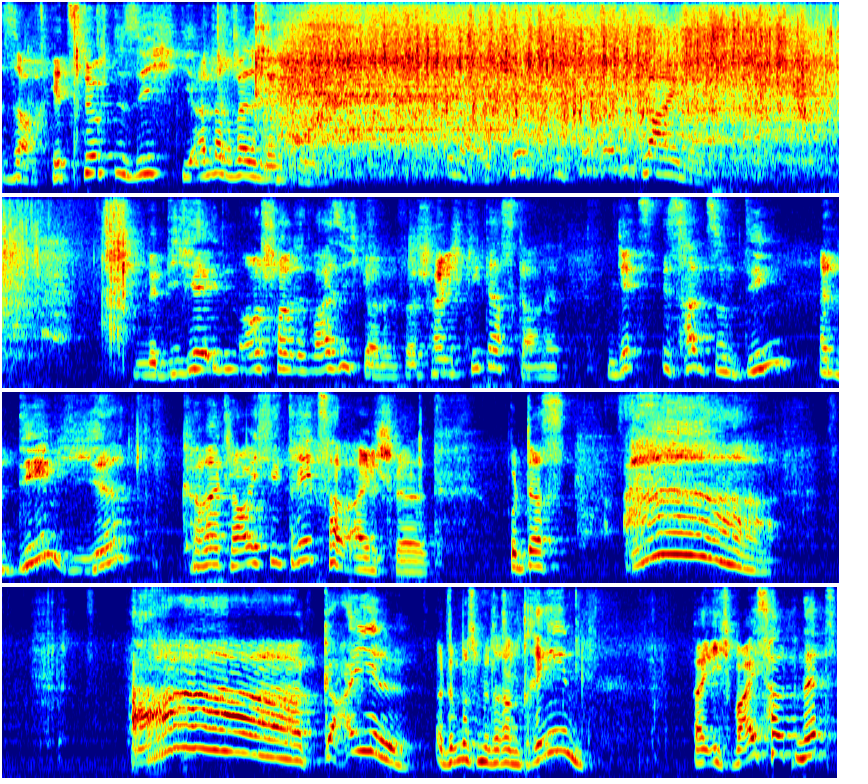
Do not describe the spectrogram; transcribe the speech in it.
So, jetzt dürfte sich die andere Welle wegdrehen. Genau, jetzt geht, jetzt geht nur die kleine. Wenn die hier innen ausschaltet, weiß ich gar nicht. Wahrscheinlich geht das gar nicht. Und jetzt ist halt so ein Ding, an dem hier kann man, glaube ich, die Drehzahl einstellen. Und das. Ah! Ah! Geil! Also muss man dran drehen. Äh, Ich weiß halt nicht,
